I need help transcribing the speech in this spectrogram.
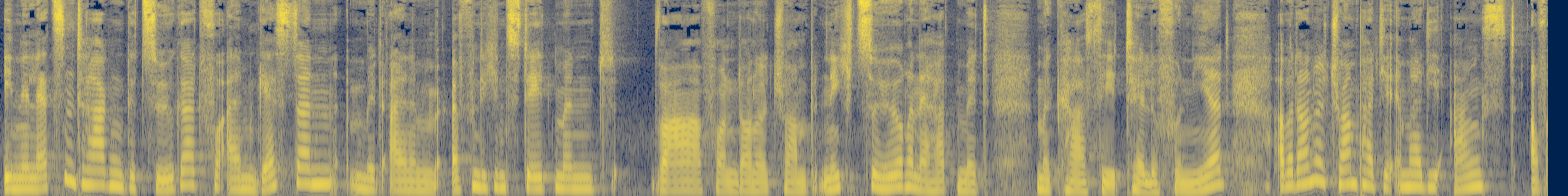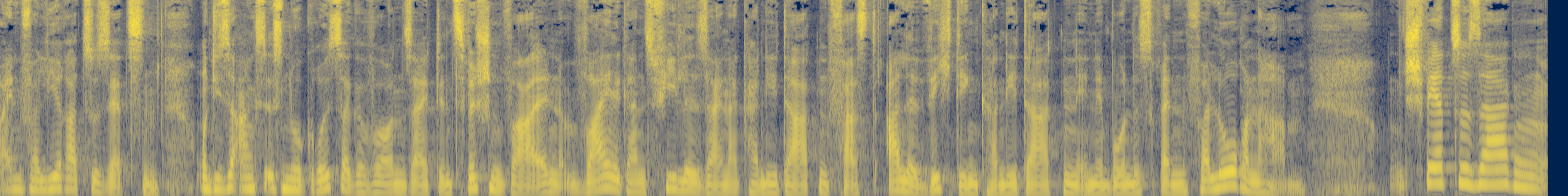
in den letzten Tagen gezögert, vor allem gestern mit einem öffentlichen Statement war von Donald Trump nicht zu hören. Er hat mit McCarthy telefoniert. Aber Donald Trump hat ja immer die Angst, auf einen Verlierer zu setzen. Und diese Angst ist nur größer geworden seit den Zwischenwahlen, weil ganz viele seiner Kandidaten, fast alle wichtigen Kandidaten in den Bundesrennen verloren haben. Schwer zu sagen,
